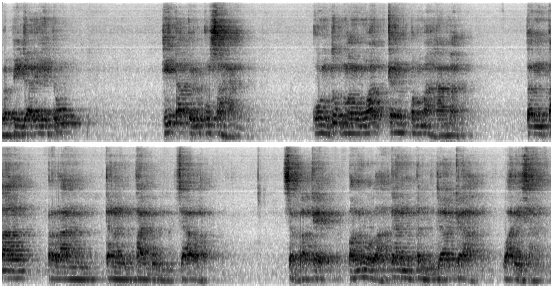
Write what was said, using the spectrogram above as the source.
Lebih dari itu, kita berusaha untuk menguatkan pemahaman tentang peran dan tanggung jawab sebagai pengelola dan penjaga warisan.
